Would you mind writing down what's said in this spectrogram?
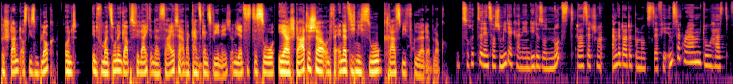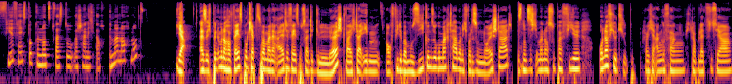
Bestand aus diesem Blog. Und Informationen gab es vielleicht in der Seite, aber ganz, ganz wenig. Und jetzt ist es so eher statischer und verändert sich nicht so krass wie früher der Blog. Zurück zu den Social Media Kanälen, die du so nutzt. Du hast jetzt schon angedeutet, du nutzt sehr viel Instagram, du hast viel Facebook genutzt, was du wahrscheinlich auch immer noch nutzt. Ja, also ich bin immer noch auf Facebook. Ich habe zwar meine alte Facebook-Seite gelöscht, weil ich da eben auch viel über Musik und so gemacht habe und ich wollte so einen Neustart. Das nutze ich immer noch super viel. Und auf YouTube habe ich ja angefangen, ich glaube letztes Jahr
